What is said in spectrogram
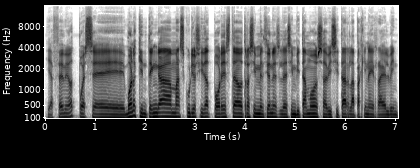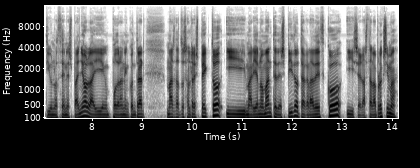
Y a Femeot, pues eh, bueno, quien tenga más curiosidad por estas otras invenciones, les invitamos a visitar la página Israel 21C en español, ahí podrán encontrar más datos al respecto. Y Mariano Man, te despido, te agradezco y será hasta la próxima.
